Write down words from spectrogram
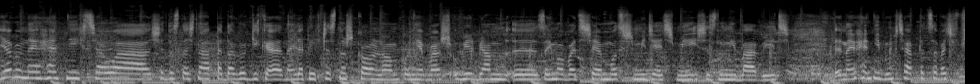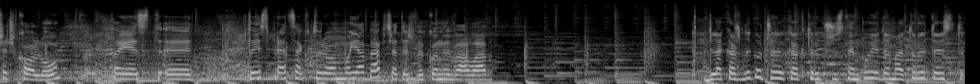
Ja bym najchętniej chciała się dostać na pedagogikę, najlepiej wczesnoszkolną, ponieważ uwielbiam y, zajmować się młodszymi dziećmi i się z nimi bawić. Y, najchętniej bym chciała pracować w przedszkolu. To jest, y, to jest praca, którą moja babcia też wykonywała. Dla każdego człowieka, który przystępuje do matury, to jest,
